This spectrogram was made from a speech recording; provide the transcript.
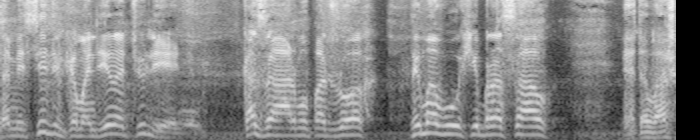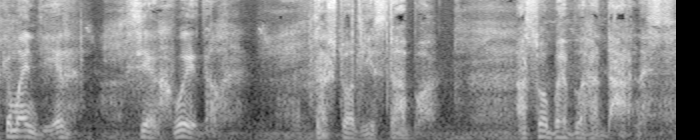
Заместитель командира Тюленин. Казарму поджег, дымовухи бросал. Это ваш командир всех выдал. За что от гестапо? Особая благодарность.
